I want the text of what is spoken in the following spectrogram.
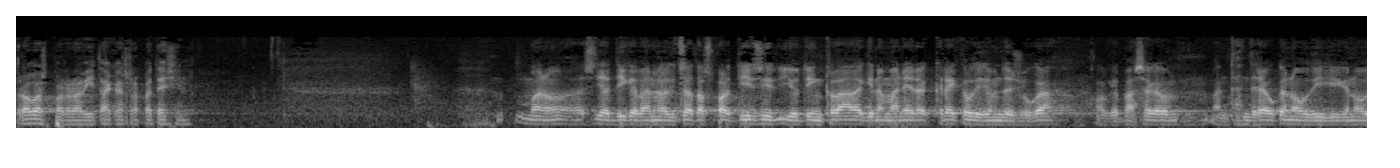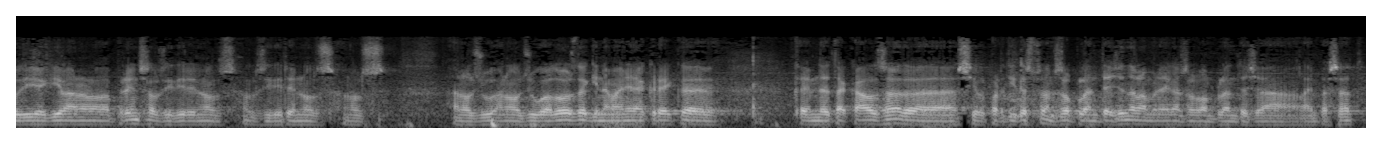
trobes per evitar que es repeteixin? Bueno, ja et dic he analitzat els partits i, ho tinc clar de quina manera crec que els hem de jugar. El que passa que entendreu que no ho digui, que no ho digui aquí a la roda de premsa, els hi diré, els, els hi diré als, als, en els, en els jugadors de quina manera crec que, que hem d'atacar-los de, si el partit es- ens el plantegen de la manera que ens el van plantejar l'any passat.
